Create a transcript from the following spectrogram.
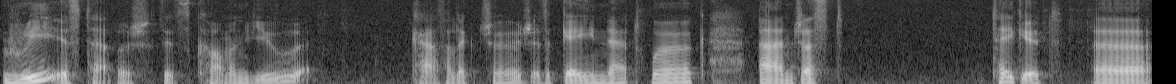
re-establish this common view catholic church is a gay network and just take it uh,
